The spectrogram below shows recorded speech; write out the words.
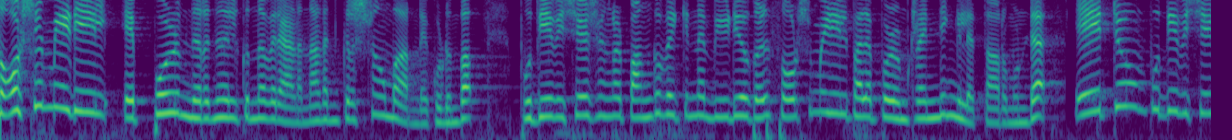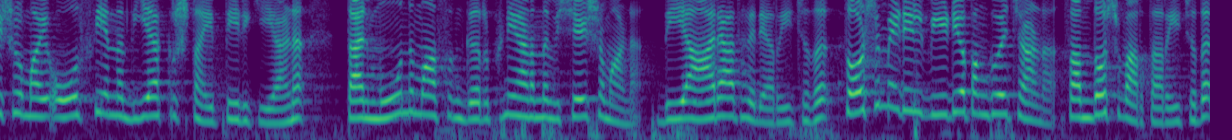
സോഷ്യൽ മീഡിയയിൽ എപ്പോഴും നിറഞ്ഞു നിൽക്കുന്നവരാണ് നടൻ കൃഷ്ണകുമാറിന്റെ കുടുംബം. പുതിയ വിശേഷങ്ങൾ പങ്കുവയ്ക്കുന്ന വീഡിയോകൾ സോഷ്യൽ മീഡിയയിൽ പലപ്പോഴും ട്രെൻഡിംഗിൽ എത്താറുമുണ്ട് ഏറ്റവും പുതിയ വിശേഷവുമായി ഓസി എന്ന ദിയ കൃഷ്ണ എത്തിയിരിക്കുകയാണ്. താൻ മൂന്ന് മാസം ഗർഭിണിയാണെന്ന വിശേഷമാണ് ദിയ ആരാധകരെ അറിയിച്ചത്. സോഷ്യൽ മീഡിയയിൽ വീഡിയോ പങ്കുവച്ചാണ് സന്തോഷ വാർത്ത അറിയിച്ചത്.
